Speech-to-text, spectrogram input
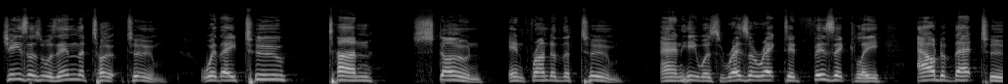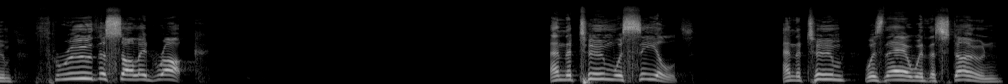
Jesus was in the to- tomb with a two ton stone in front of the tomb, and he was resurrected physically out of that tomb through the solid rock. And the tomb was sealed. And the tomb was there with a stone,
